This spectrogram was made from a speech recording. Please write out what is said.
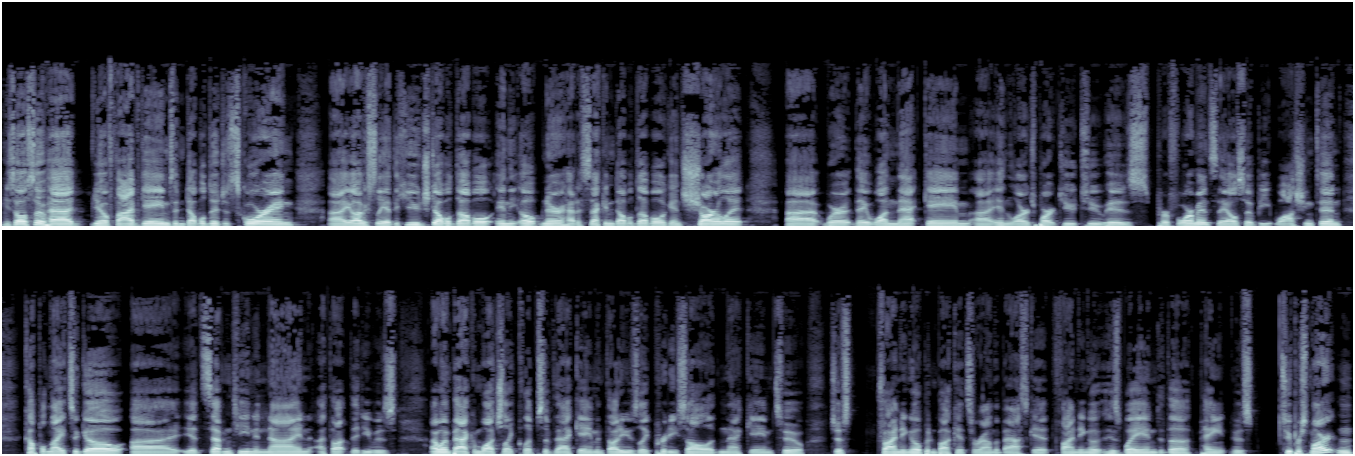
He's also had, you know, five games in double digit scoring. Uh, he obviously had the huge double double in the opener, had a second double double against Charlotte, uh, where they won that game uh, in large part due to his performance. They also beat Washington a couple nights ago. Uh, he had 17 and nine. I thought that he was, I went back and watched like clips of that game and thought he was like pretty solid in that game too. Just finding open buckets around the basket, finding his way into the paint. It was super smart. And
